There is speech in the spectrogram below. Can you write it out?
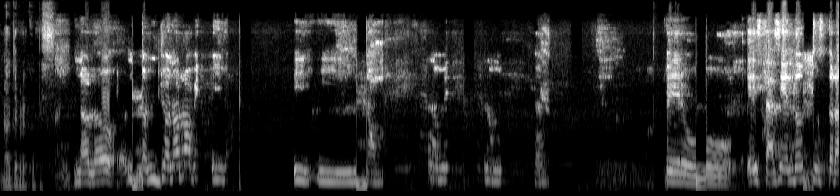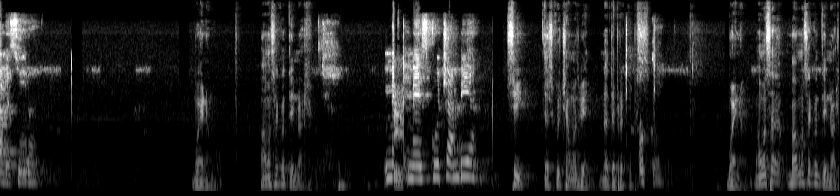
No te preocupes. No lo, no- yo no lo había oído. Y, y no no me deja, no me deja. Pero está haciendo sus travesuras. Bueno, vamos a continuar. ¿Me, me escuchan bien? Sí, te escuchamos bien, no te preocupes. Ok. Bueno, vamos a, vamos a continuar.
